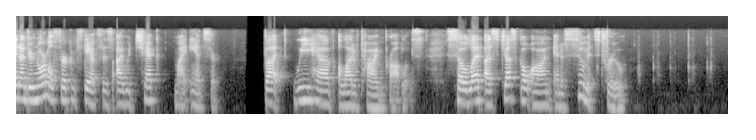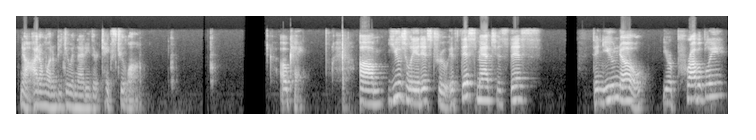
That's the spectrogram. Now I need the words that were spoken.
And under normal circumstances, I would check my answer. But we have a lot of time problems. So let us just go on and assume it's true. Now, I don't want to be doing that either. It takes too long. Okay. Um, usually it is true. If this matches this, then you know you're probably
